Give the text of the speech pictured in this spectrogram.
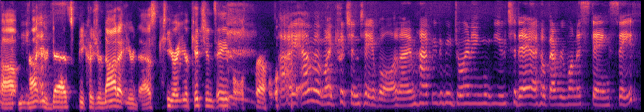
Um, Not your desk because you're not at your desk; you're at your kitchen table. So, I am at my kitchen table and I'm happy to be joining you today. I hope everyone is staying safe.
